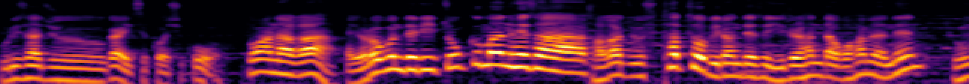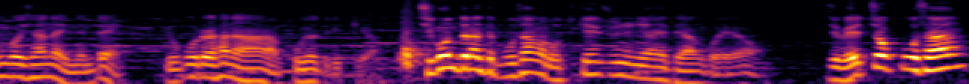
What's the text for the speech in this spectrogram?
우리 사주가 있을 것이고 또 하나가 여러분들이 조그만 회사 가가지고 스타트업 이런 데서 일을 한다고 하면은 좋은 것이 하나 있는데 요거를 하나 보여드릴게요. 직원들한테 보상을 어떻게 해주느냐에 대한 거예요. 이제 외적 보상,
